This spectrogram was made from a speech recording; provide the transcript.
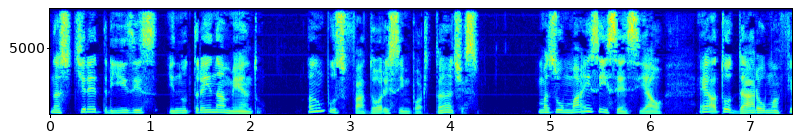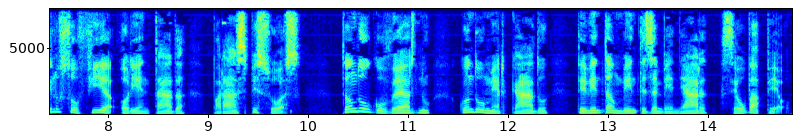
nas diretrizes e no treinamento, ambos fatores importantes. Mas o mais essencial é adotar uma filosofia orientada para as pessoas tanto o governo quanto o mercado devem também desempenhar seu papel.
